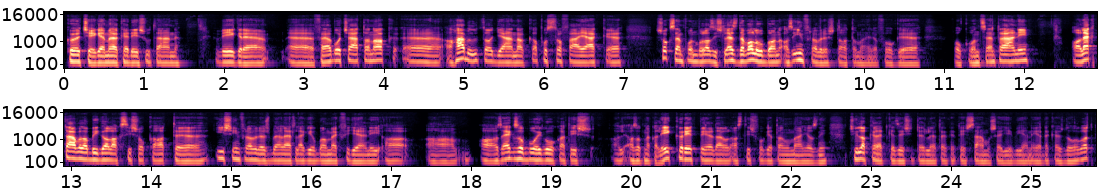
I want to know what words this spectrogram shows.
költségemelkedés után végre eh, felbocsátanak. Eh, a Hubble utódjának apostrofálják sok szempontból az is lesz, de valóban az infravörös tartományra fog, fog koncentrálni. A legtávolabbi galaxisokat is infravörösben lehet legjobban megfigyelni, a, a, az exobolygókat is, azoknak a légkörét például, azt is fogja tanulmányozni, csillagkeletkezési területeket és számos egyéb ilyen érdekes dolgot.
